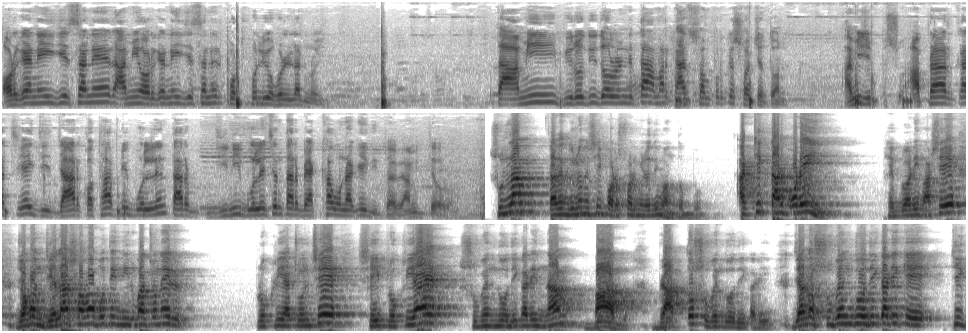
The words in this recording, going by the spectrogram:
অর্গানাইজেশনের আমি অর্গানাইজেশনের পোর্টফোলিও হোল্ডার নই। তা আমি বিরোধী দলনেতা আমার কাজ সম্পর্কে সচেতন। আমি আপনার কাছে যার কথা আপনি বললেন, তার যিনি বলেছেন, তার ব্যাখ্যা ওনাকেই দিতে হবে। আমি দিতে পারব শুনলাম তাদের দুজনের সেই পরস্পর বিরোধী মন্তব্য। আর ঠিক তারপরেই ফেব্রুয়ারি মাসে যখন জেলা সভাপতি নির্বাচনের প্রক্রিয়া চলছে, সেই প্রক্রিয়ায় শুভেন্দু অধিকারীর নাম বাদ, ব্রাত্য শুভেন্দু অধিকারী। যেন শুভেন্দু অধিকারীকে ঠিক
